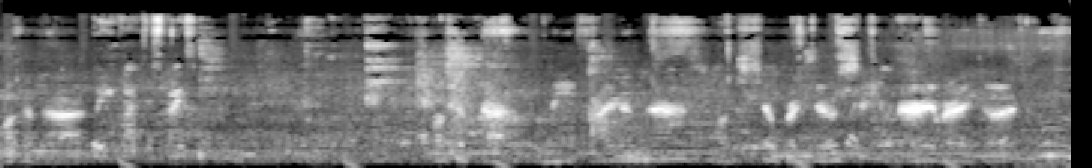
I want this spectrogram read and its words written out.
Look at that. But you got the spicy one. Look at that meat right in there. Looks super juicy. Very, very good. Mm,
